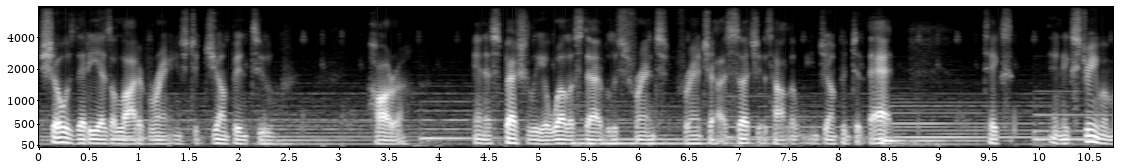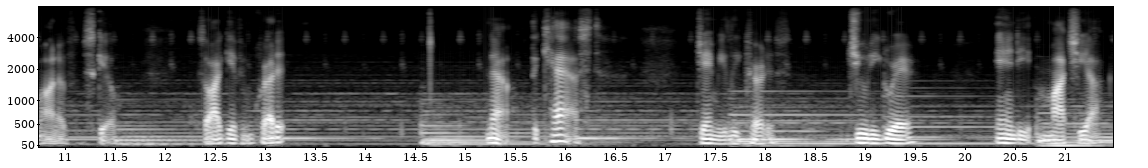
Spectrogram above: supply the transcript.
shows that he has a lot of range to jump into horror, and especially a well-established French franchise such as Halloween. Jump into that takes an extreme amount of skill. So I give him credit. Now, the cast Jamie Lee Curtis, Judy Greer, Andy Matichak,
